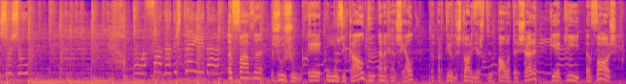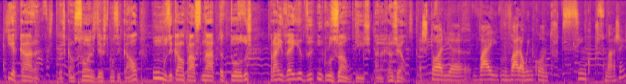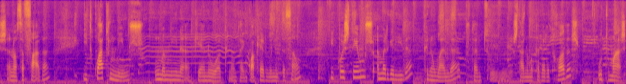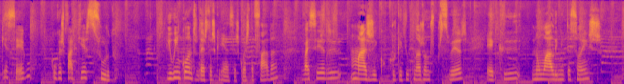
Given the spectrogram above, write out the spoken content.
Juju, uma fada distraída. A Fada Juju é um musical de Ana Rangel, a partir de histórias de Paula Teixeira, que é aqui a voz e a cara das canções deste musical. Um musical para assinar a todos para a ideia de inclusão, diz Ana Rangel. A história vai levar ao encontro de cinco personagens, a nossa fada, e de quatro meninos. Uma menina, que é a Noa, que não tem qualquer limitação, e depois temos a Margarida, que não anda, portanto está numa cadeira de rodas, o Tomás, que é cego, o Gaspar, que é surdo. E o encontro destas crianças com esta fada vai ser mágico, porque aquilo que nós vamos perceber é que não há limitações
